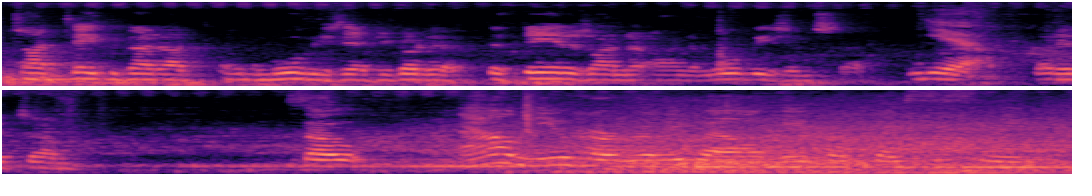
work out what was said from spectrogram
it's on tape. We got on, on the movies. If you go to the theaters on the on the movies and stuff. Yeah. But it's um So Al knew her really well, gave her a place to sleep.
